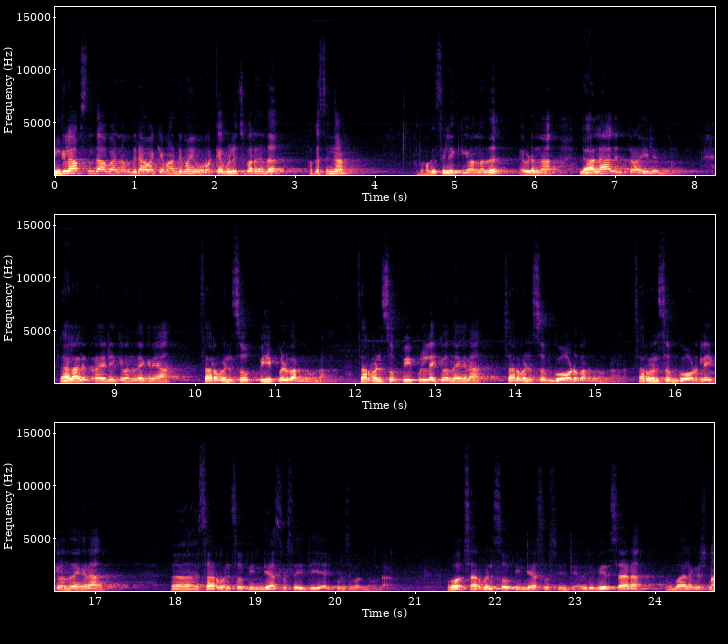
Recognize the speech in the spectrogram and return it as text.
ഇൻഗ്ലാബ് സിന്താബ് എന്ന മുദ്രാവാക്യം ആദ്യമായി ഉറക്കെ വിളിച്ചു പറഞ്ഞത് ഭഗത് സിംഗാണ് അപ്പോൾ ഭഗത് സിംഗിലേക്ക് വന്നത് എവിടുന്ന? ലാലാ ലിത്രായിൽ നിന്നാണ് ലാലാ ലിത്രായിലേക്ക് വന്നത് എങ്ങനെയാണ് സർവൻസ് ഓഫ് പീപ്പിൾ പറഞ്ഞുകൊണ്ടാണ്. സർവൻസ് ഓഫ് പീപ്പിളിലേക്ക് വന്നത് എങ്ങനെയാ? സർവൻസ് ഓഫ് ഗോഡ് പറഞ്ഞുകൊണ്ടാണ്. സർവൻസ് ഓഫ് ഗോഡിലേക്ക് വന്നത് എങ്ങനെയാ? സർവൻസ് ഓഫ് ഇന്ത്യ സൊസൈറ്റിയെ കുറിച്ച് പറഞ്ഞുകൊണ്ടാണ്. അപ്പോൾ സർവൻസ് ഓഫ് ഇന്ത്യ സൊസൈറ്റി അത് രൂപീകരിച്ചാര ഗോപാലകൃഷ്ണ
